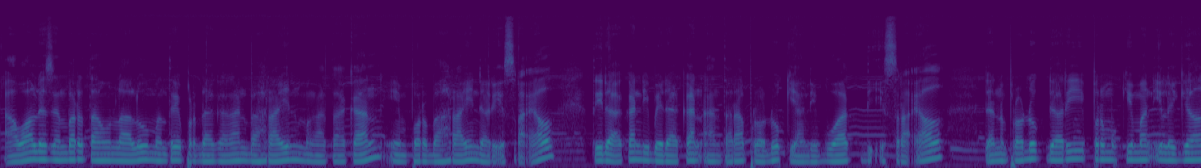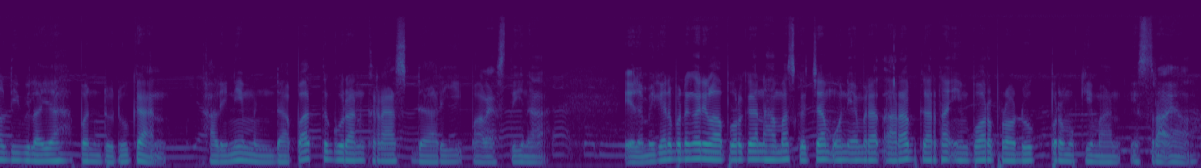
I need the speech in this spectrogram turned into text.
Awal Desember tahun lalu, Menteri Perdagangan Bahrain mengatakan impor Bahrain dari Israel tidak akan dibedakan antara produk yang dibuat di Israel dan produk dari permukiman ilegal di wilayah pendudukan. Hal ini mendapat teguran keras dari Palestina. Ya demikian pendengar dilaporkan Hamas kecam Uni Emirat Arab karena impor produk permukiman Israel.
